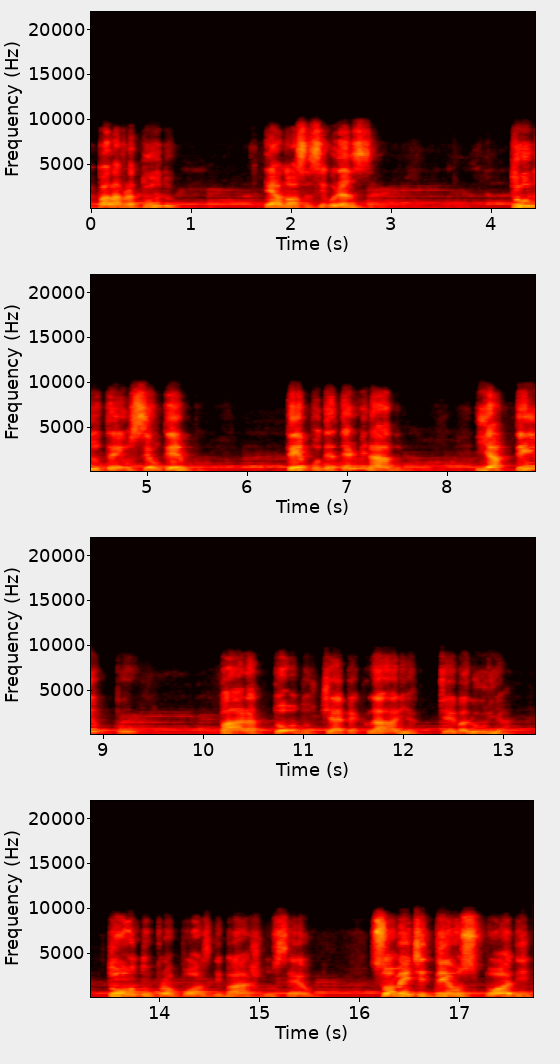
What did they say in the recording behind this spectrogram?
A palavra tudo é a nossa segurança. Tudo tem o seu tempo. Tempo determinado. E há tempo para todo Tchebeclária, Tchebalúria, todo o propósito debaixo do céu. Somente Deus pode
